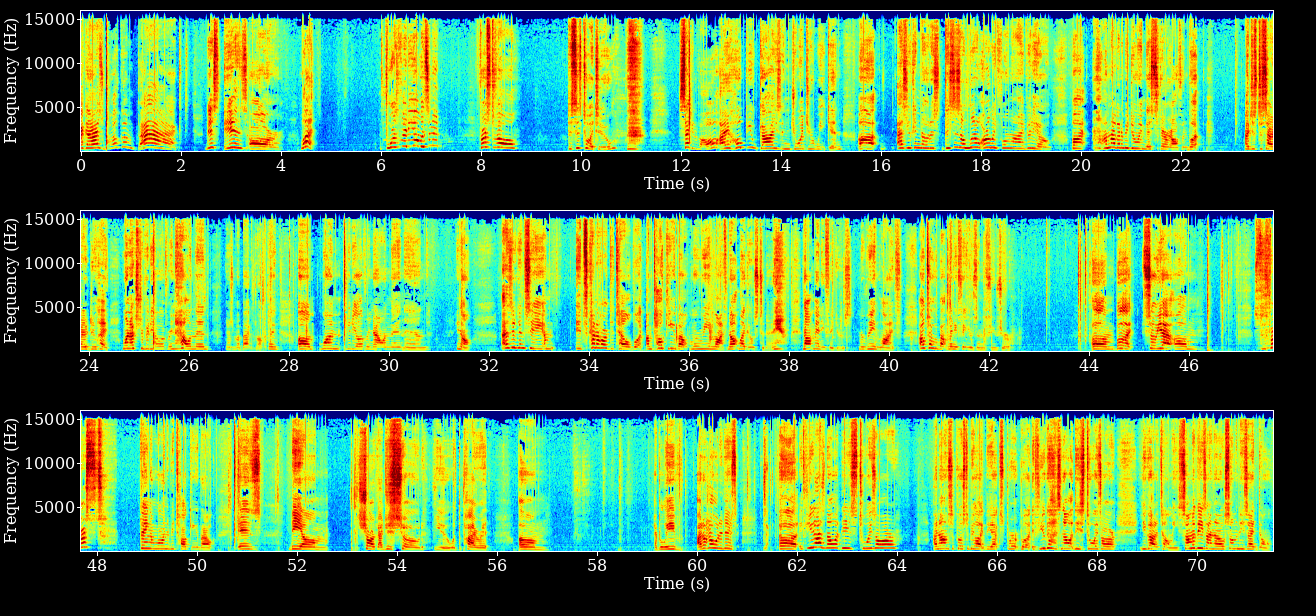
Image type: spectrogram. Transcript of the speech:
Hi guys, welcome back. This is our what? Fourth video, isn't it? First of all, this is TOYtube. Second of all, I hope you guys enjoyed your weekend. Uh as you can notice, this is a little early for my video, but I'm not going to be doing this very often, but I just decided to do, hey, one extra video every now and then. There's my backdrop thing. Um, one video every now and then, and, you know, as you can see, I'm, it's kind of hard to tell, but I'm talking about marine life, not Legos today. not minifigures, marine life. I'll talk about minifigures in the future. Um, but, so yeah, um, so the first thing I'm going to be talking about is the, um, shark I just showed you with the pirate. Um, I believe, I don't know what it is. Uh, if you guys know what these toys are, I know I'm supposed to be like the expert, but if you guys know what these toys are, you gotta tell me. Some of these I know, some of these I don't.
